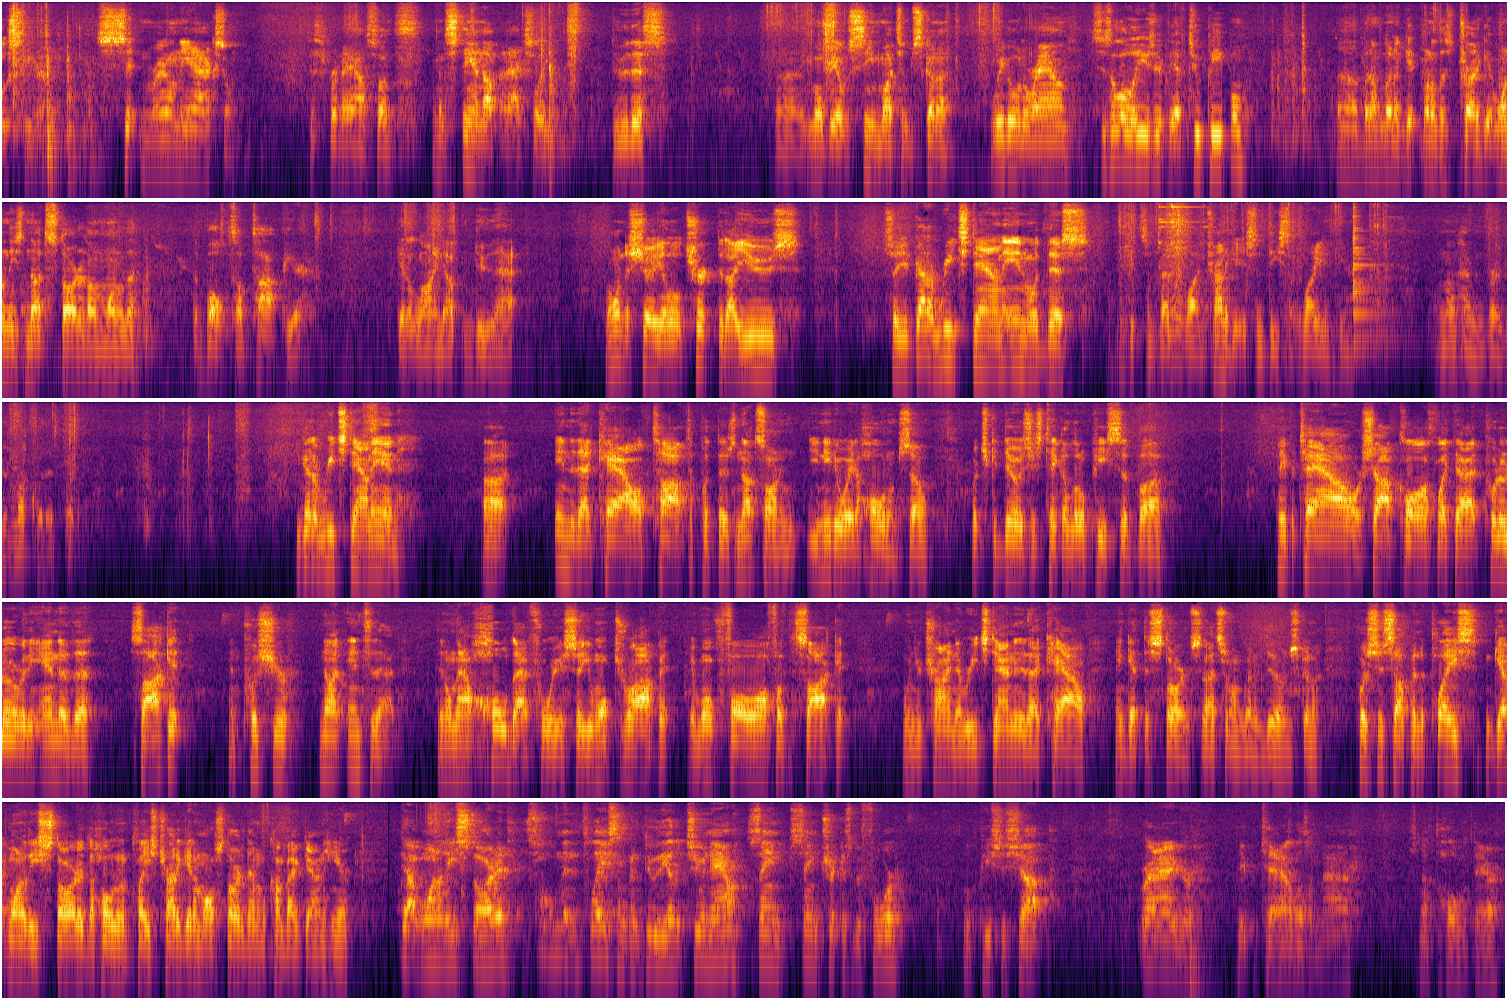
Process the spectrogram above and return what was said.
Post here, sitting right on the axle, just for now. So I'm going to stand up and actually do this. Uh, you won't be able to see much. I'm just going to wiggle it around. This is a little easier if you have two people. Uh, but I'm going to get one of the try to get one of these nuts started on one of the, the bolts up top here. Get it lined up and do that. I wanted to show you a little trick that I use. So you've got to reach down in with this. Let me get some better light. I'm trying to get you some decent lighting here. I'm not having very good luck with it, but you got to reach down in uh, into that cowl up top to put those nuts on. You need a way to hold them. So what you could do is just take a little piece of uh, paper towel or shop cloth like that, put it over the end of the socket and push your nut into that. It'll now hold that for you so you won't drop it. It won't fall off of the socket when you're trying to reach down into that cowl and get this started. So that's what I'm going to do. I'm just going to push this up into place and get one of these started to hold it in place. Try to get them all started, then we'll come back down here. Got one of these started. It's holding it in place. I'm going to do the other two now. Same, same trick as before. Little piece of shop rag or paper towel, doesn't matter. It's enough to hold it there.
